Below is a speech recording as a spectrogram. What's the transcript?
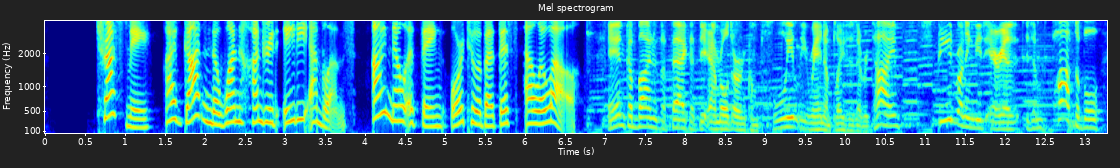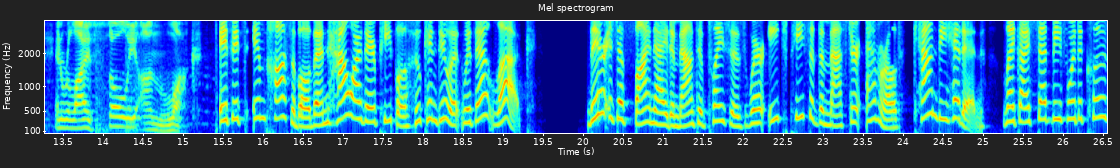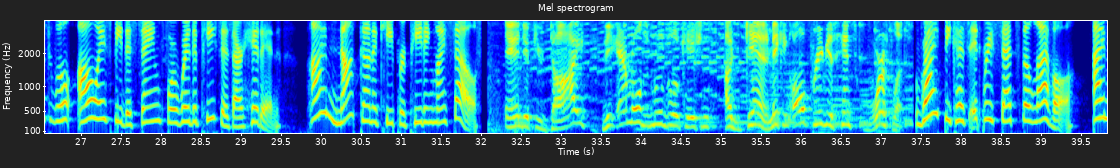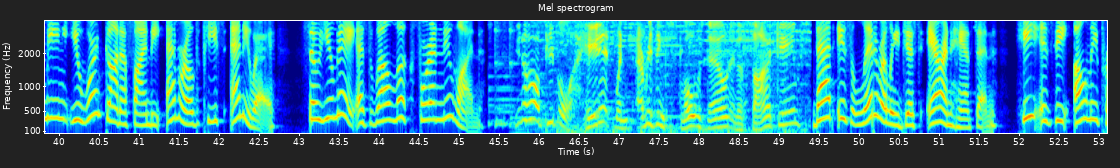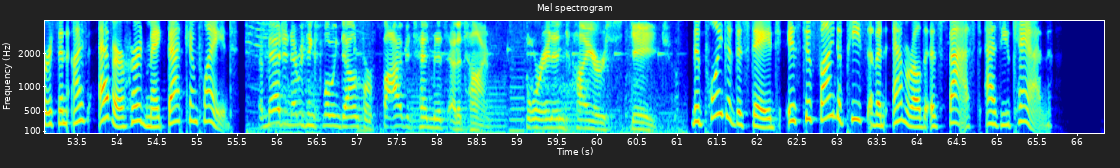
Trust me, I've gotten the 180 emblems. I know a thing or two about this LOL. And combined with the fact that the emeralds are in completely random places every time, speedrunning these areas is impossible and relies solely on luck. If it's impossible, then how are there people who can do it without luck? There is a finite amount of places where each piece of the Master Emerald can be hidden. Like I said before, the clues will always be the same for where the pieces are hidden. I'm not gonna keep repeating myself. And if you die, the emeralds move locations again, making all previous hints worthless. Right, because it resets the level. I mean, you weren't gonna find the emerald piece anyway, so you may as well look for a new one. You know how people hate it when everything slows down in a Sonic game? That is literally just Arin Hanson. He is the only person I've ever heard make that complaint. Imagine everything slowing down for 5 to 10 minutes at a time for an entire stage. The point of the stage is to find a piece of an emerald as fast as you can.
